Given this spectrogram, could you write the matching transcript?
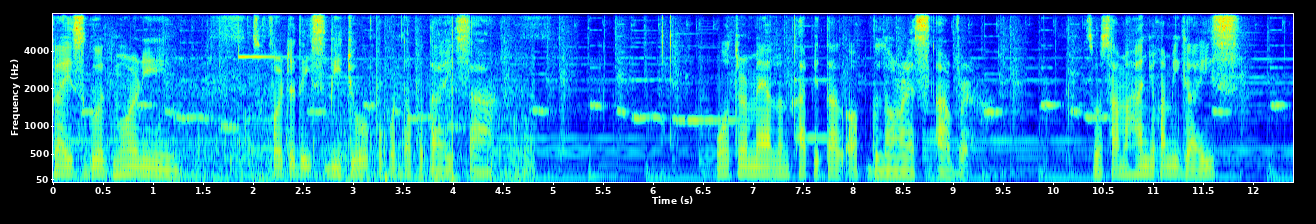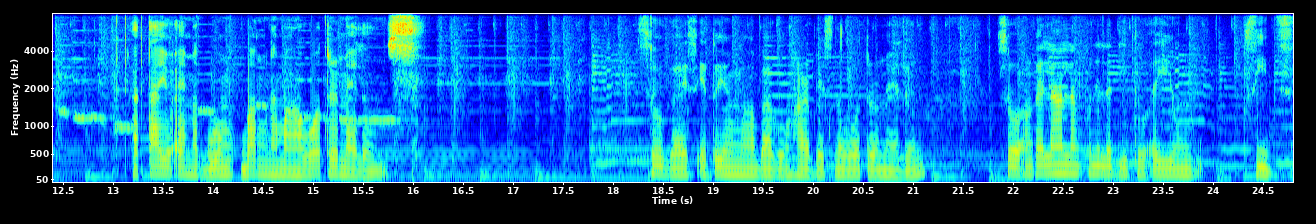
Guys, good morning. So for today's video, pupunta po tayo sa Watermelon Capital of Dolores Abra. So samahan nyo kami guys. At tayo ay magbumukbang ng mga watermelons. So guys, ito yung mga bagong harvest na watermelon. So ang kailangan lang po nila dito ay yung seeds.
